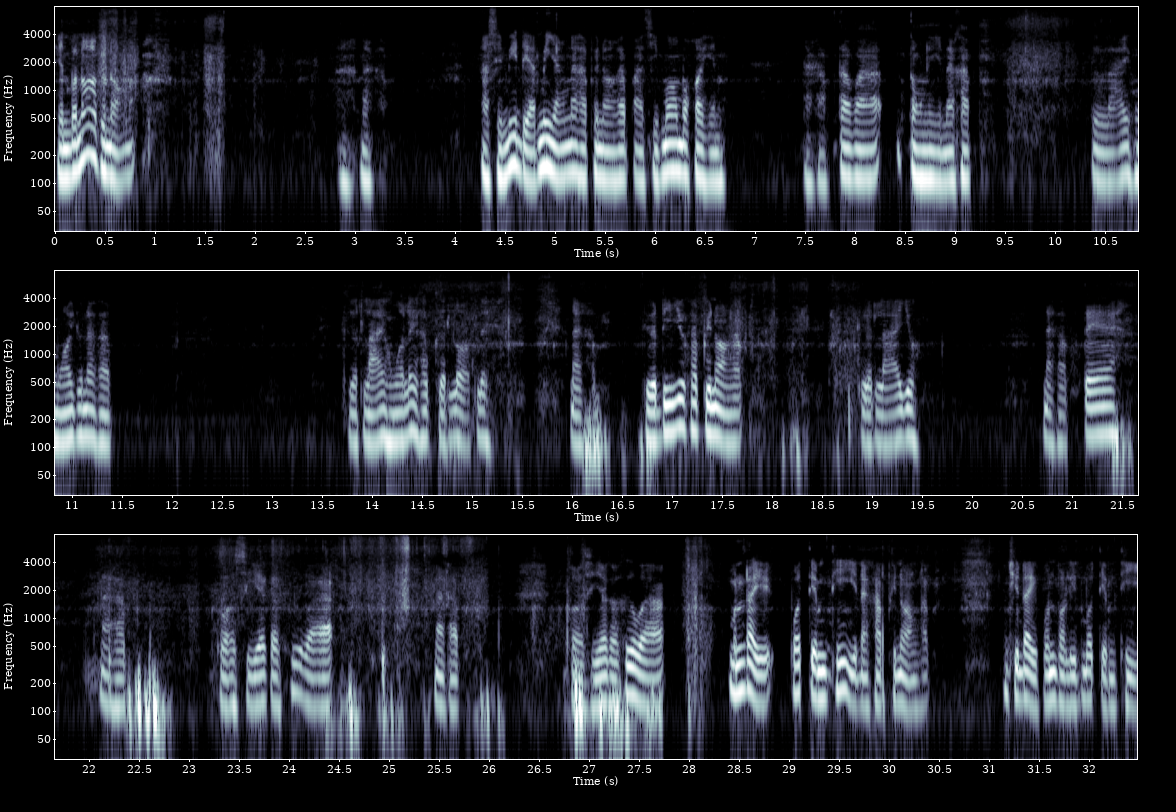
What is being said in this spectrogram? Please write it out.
เห็นบ่นาะพี่น้องนะนะครับ อาจสิมีแดดมีหยังนะครับ พี่น้องครับ อาจสิมองบ่ค่อยเห็นนะครับ แต่ว่าตรงนี้นะครับ หลายหัวอยู่นะครับ เกิดหลายหัวเลยครับ เกิดหลอบเลยนะครับ เกิดดีอยู่ครับพี่น้องครับ เกิดหลายอยู่นะครับ แต่นะครับข้อเสียก็คือว่านะครับข้อเสียก็คือว่า มันได้บ่เต็มที่นะครับ พี่น้องครับ มันสิได้ผลผลิตบ่เต็มที่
